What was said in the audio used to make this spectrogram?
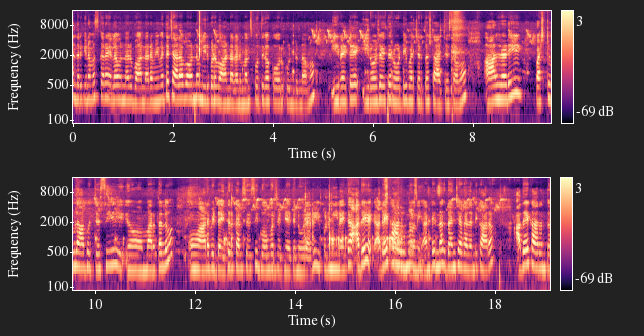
అందరికీ నమస్కారం. ఎలా ఉన్నారు? బాగున్నారా? మేమైతే చాలా బాగున్నాం మీరు కూడా బాగుండాలని మనస్ఫూర్తిగా కోరుకుంటున్నాము. ఈరైతే ఈ రోజు అయితే రోటీ పచ్చడితో స్టార్ట్ చేసాము ఆల్రెడీ ఫస్ట్ బ్లాగ్ వచ్చేసి మరతలు ఆడబిడ్డ ఇద్దరు కలిసేసి గోంగూర చట్నీ అయితే నూరారు. ఇప్పుడు నేనైతే అదే అదే కారంతో అంటే ఇందాక దంచా కదండి కారం అదే కారంతో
